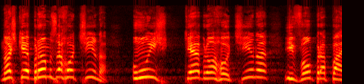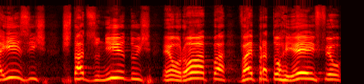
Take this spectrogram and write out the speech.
Nós quebramos a rotina. Uns quebram a rotina e vão para países, Estados Unidos, Europa, vai para a Torre Eiffel,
